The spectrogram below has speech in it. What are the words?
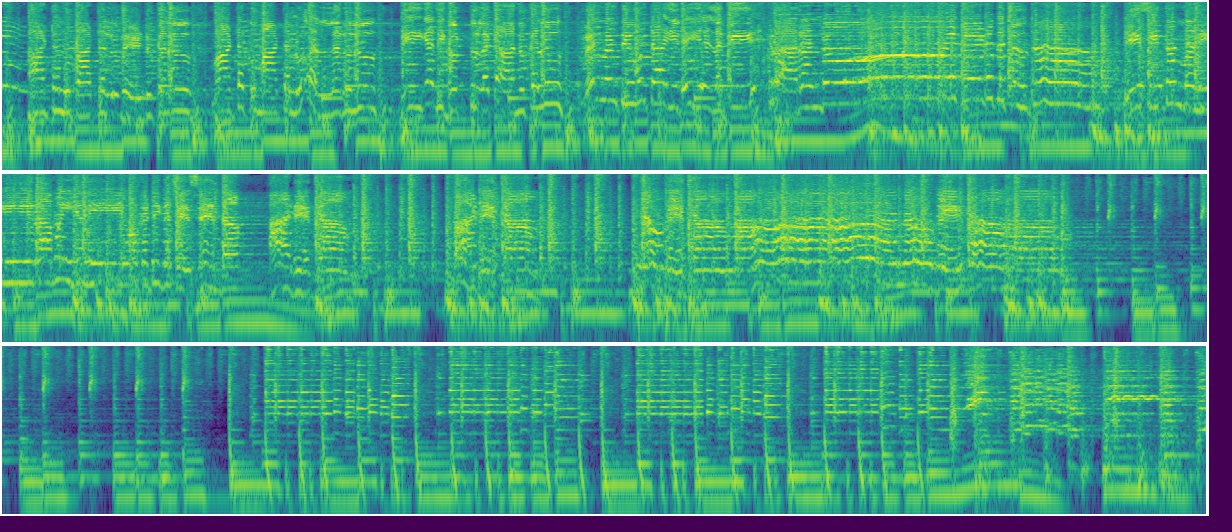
ఆటలు పాటలు వేడుకలు మాటకు మాటలు అల్లరులు తీయని గుట్టుల కానుకలు వెన్నంటి ఉంటాయి వెయ్యేళ్ళకి. రారండో సీతమ్మని రామయ్యని ఒకటిగా చేసేద్దాం. ఆడేద్దాం ఆడేద్దాం నవ్వేద్దాం.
